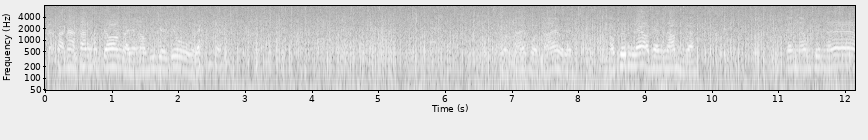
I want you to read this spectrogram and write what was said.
แต่ถ้าหน้าตั้งขับจ้องก็ยังเอาไม่อยู่เลยผลร้ายผลร้ายหมดเลยเอาขึ้นแล้วแทงน้ำกันแทงน้ำขึ้นแล้ว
